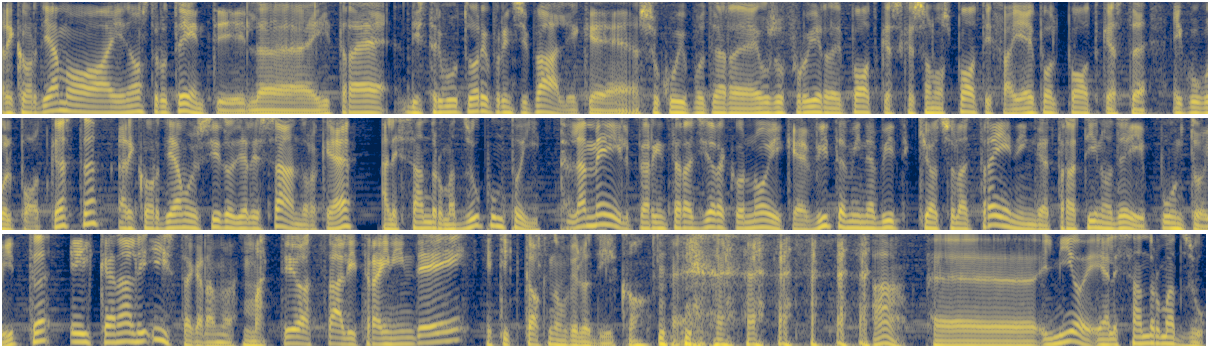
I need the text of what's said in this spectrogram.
Ricordiamo ai nostri utenti il, i tre distributori principali che, su cui poter usufruire del podcast che sono Spotify, Apple Podcast e Google Podcast. Ricordiamo il sito di Alessandro che è alessandromazzu.it. La mail per interagire con noi che è vitaminabit-training-day.it e i canali Instagram. Matteo Azzali Training Day e TikTok non ve lo dico. ah, eh, il mio è Alessandro Mazzu.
